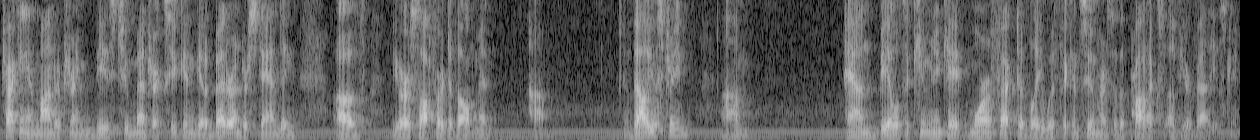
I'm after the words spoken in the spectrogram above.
tracking and monitoring these two metrics, you can get a better understanding of your software development um, value stream um, and be able to communicate more effectively with the consumers of the products of your value stream.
